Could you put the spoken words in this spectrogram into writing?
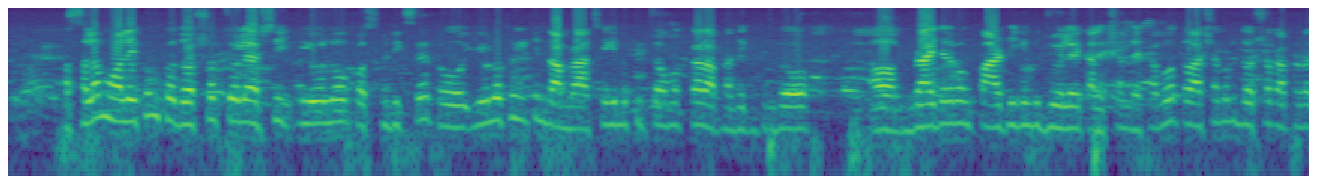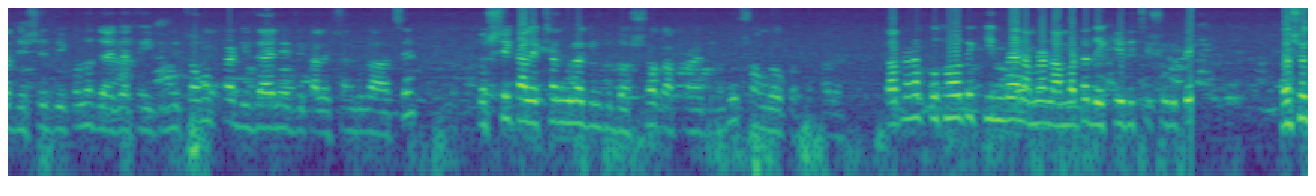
আসসালামু আলাইকুম। তো দর্শক, চলে আসি ইওলো কসমেটিক্সে তো ইওলো থেকে কিন্তু আমরা আজকে কিন্তু খুব চমৎকার আপনাদের কিন্তু ব্রাইডাল এবং পার্টি কিন্তু জুয়েলারি কালেকশন দেখাবো। তো আশা করি দর্শক, আপনারা দেশের যে কোনো জায়গা থেকে কিন্তু চমৎকার ডিজাইনের যে কালেকশনগুলো আছে, তো সেই কালেকশনগুলো কিন্তু দর্শক আপনারা কিন্তু সংগ্রহ করতে পারবেন। তো আপনারা কোথাও থেকে কিনবেন, আমরা নাম্বারটা দেখিয়ে দিচ্ছি শুরুতে। দর্শক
